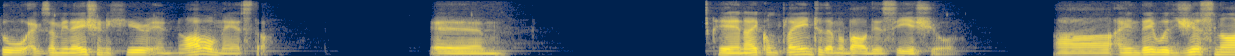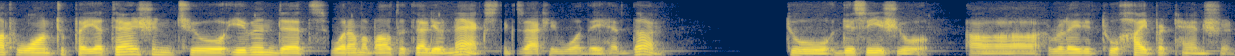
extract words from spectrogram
to examination here in Novo Mesto, um, and I complained to them about this issue, uh, and they would just not want to pay attention to even that what I'm about to tell you next, exactly what they have done to this issue uh, related to hypertension.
